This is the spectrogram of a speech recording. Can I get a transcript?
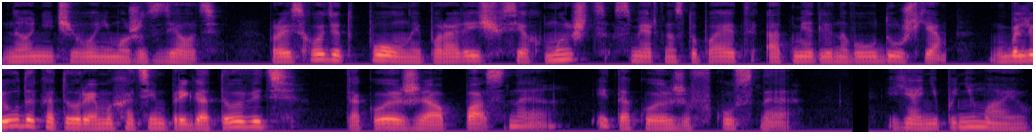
но ничего не может сделать происходит полный паралич всех мышц смерть наступает от медленного удушья. Блюдо которое мы хотим приготовить такое же опасное и такое же вкусное. Я не понимаю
